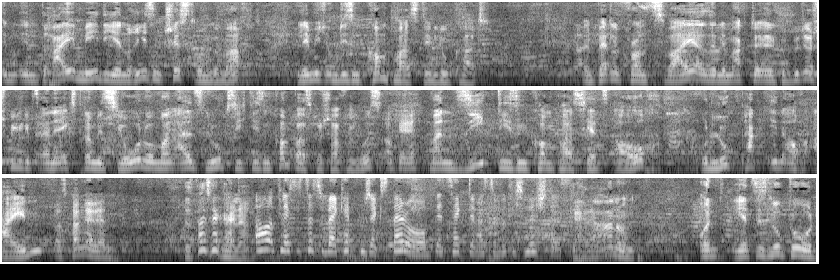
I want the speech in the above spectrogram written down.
in, in drei Medien riesen Geschiss drum gemacht, nämlich um diesen Kompass, den Luke hat. In Battlefront 2, also in dem aktuellen Computerspiel, gibt es eine extra Mission, wo man als Luke sich diesen Kompass beschaffen muss. Okay. Man sieht diesen Kompass jetzt auch und Luke packt ihn auch ein. Was kann der denn? Das weiß ja keiner. Oh, vielleicht ist das wie bei Captain Jack Sparrow. Der zeigt dir, was du wirklich möchtest. Keine Ahnung. Und jetzt ist Luke tot.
